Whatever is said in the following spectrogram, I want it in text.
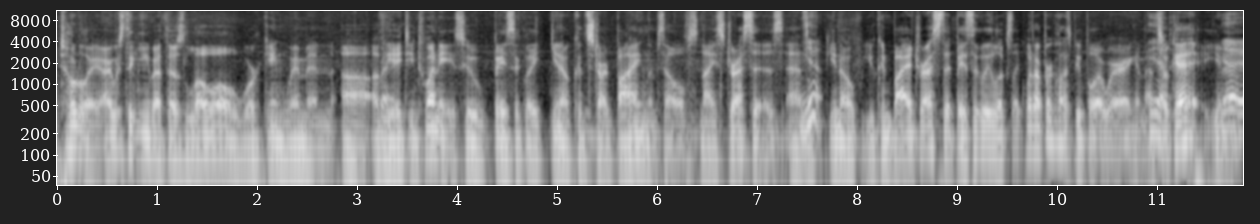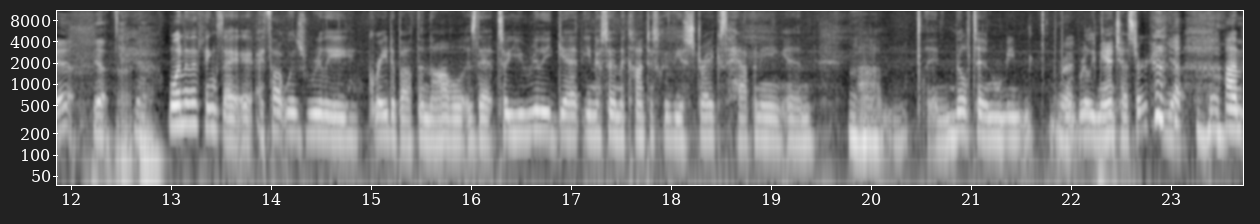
Totally. I was thinking about those Lowell working women uh, of Right. the 1820s who basically, you know, could start buying themselves nice dresses. And, Yeah. you know, you can buy a dress that basically looks like what upper class people are wearing, and that's Yeah. okay, you know? Yeah, yeah, yeah, yeah. One of the things I, I thought was really great about the novel is that so you really get you know so in the context of these strikes happening in um, in Milton, I mean Right. really Manchester, Yeah. um,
